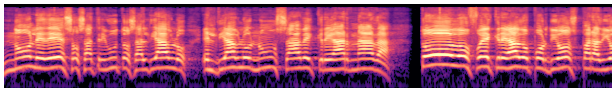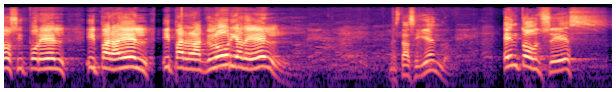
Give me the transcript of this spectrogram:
no le dé esos atributos al diablo. El diablo no sabe crear nada. Todo fue creado por Dios, para Dios y por Él y para Él y para la gloria de Él. ¿Me está siguiendo? Entonces,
